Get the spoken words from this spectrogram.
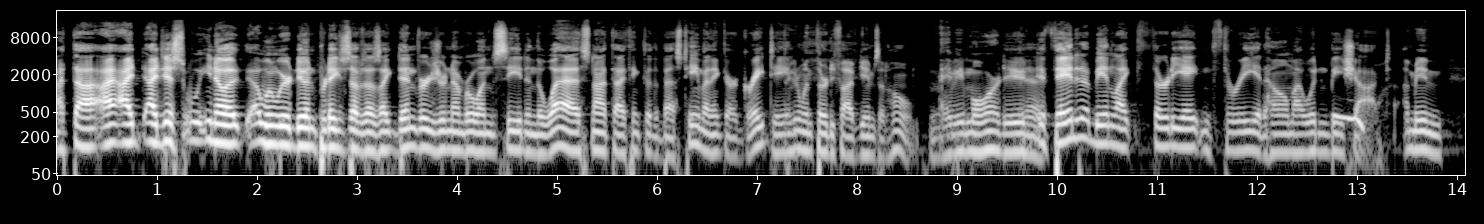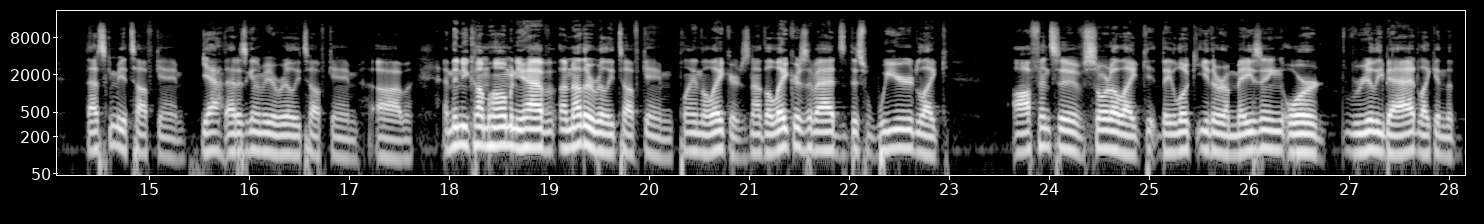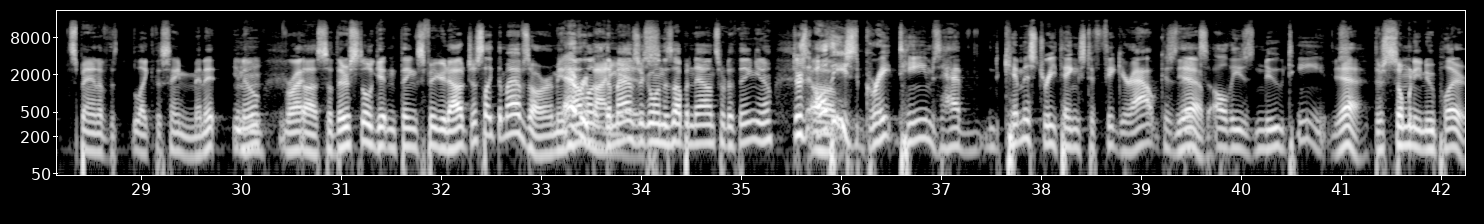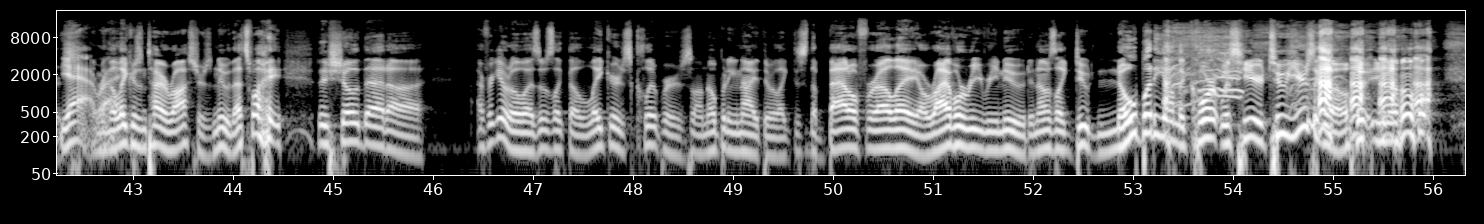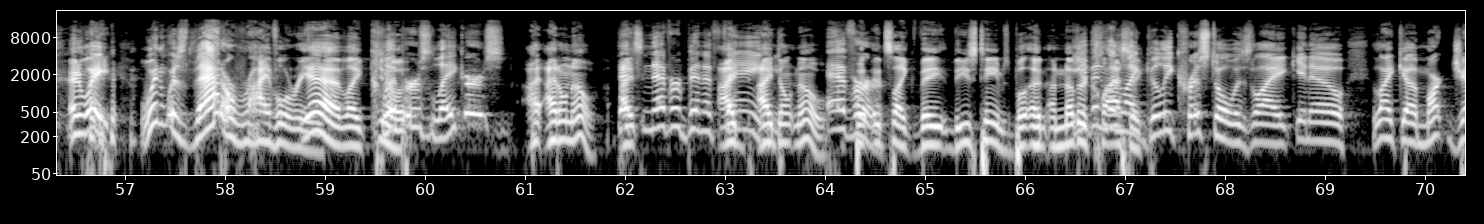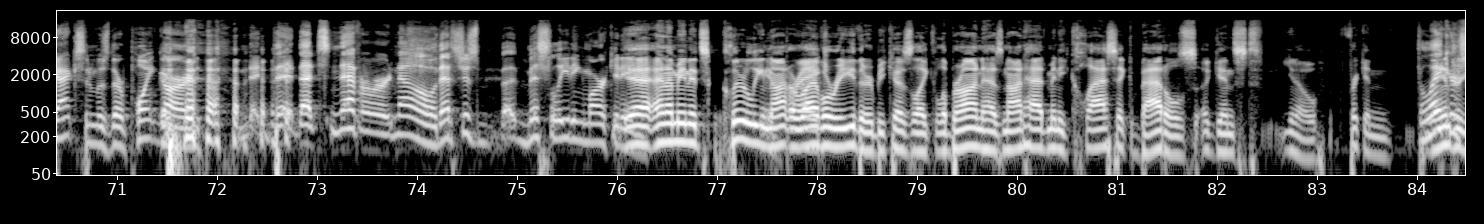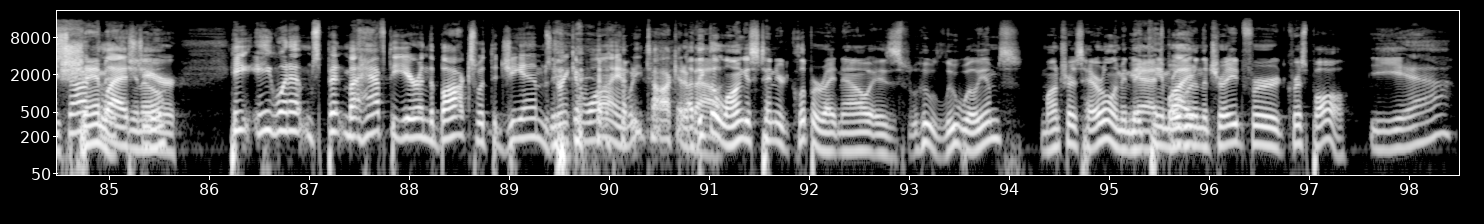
I thought I, I I just you know when we were doing prediction stuff, I was like Denver's your number one seed in the West. Not that I think they're the best team. I think they're a great team. They're gonna win 35 games at home. Maybe more, dude. Yeah. If they ended up being like thirty-eight and three at home, I wouldn't be shocked. I mean, that's gonna be a tough game. Yeah. That is going to be a really tough game. Um, and then you come home and you have another really tough game playing the Lakers. Now the Lakers have had this weird like offensive sort of like they look either amazing or really bad like in the span of the, like the same minute, you know. Mhm. Right. Uh, so they're still getting things figured out, just like the Mavs are. I mean, long, the Mavs are going this up and down sort of thing, you know. There's all Uh, these great teams have chemistry things to figure out because Yeah. there's all these new teams. Yeah, there's so many new players. Yeah, I mean, the. Lakers' entire roster is new. That's why they showed that. Uh, I forget what it was. It was like the Lakers Clippers on opening night. They were like, "This is the battle for LA, a rivalry renewed." And I was like, "Dude, nobody on the court was here two years ago." you know? and wait, when was that a rivalry? Yeah, like you know, Clippers, Lakers. I, I don't know. That's I, never been a thing. I don't know ever. But it's like they these teams. But another Even classic. when like Billy Crystal was like, you know, like uh, Mark Jackson was their point guard. Th- th- that's never no. That's just uh, misleading marketing. Yeah, and I mean it's clearly not a rivalry either because like LeBron has not had many classic battles against you know freaking the Landry Lakers sucked Shamet, last you know? year. He he went up and spent my, half the year in the box with the GMs drinking wine. What are you talking about? I think the longest tenured Clipper right now is who Lou Williams, Montrezl Harrell. I mean Yeah, they came probably- over in the trade for Chris Paul. yeah.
